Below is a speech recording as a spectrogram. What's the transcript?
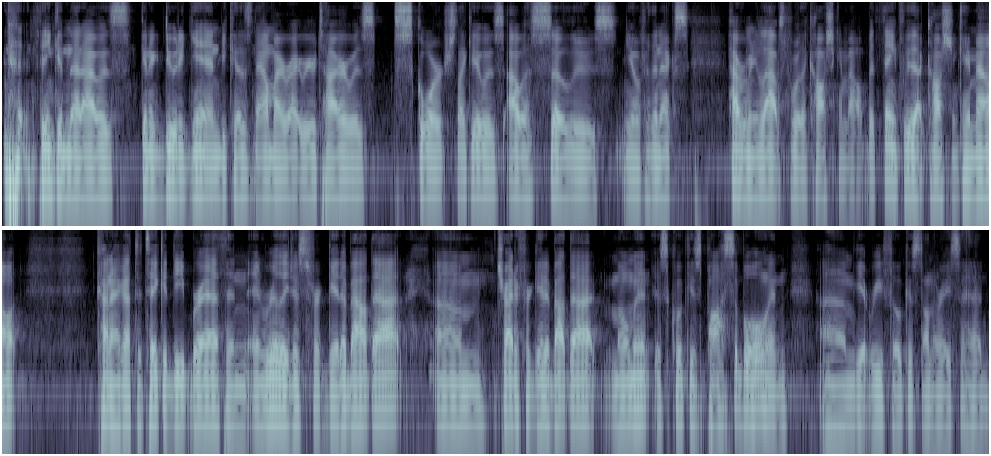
thinking that I was gonna do it again because now my right rear tire was scorched. Like it was, I was so loose, you know, for the next however many laps before the caution came out. But thankfully, that caution came out. Kind of got to take a deep breath and, and really just forget about that. Um, try to forget about that moment as quick as possible and um, get refocused on the race ahead.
